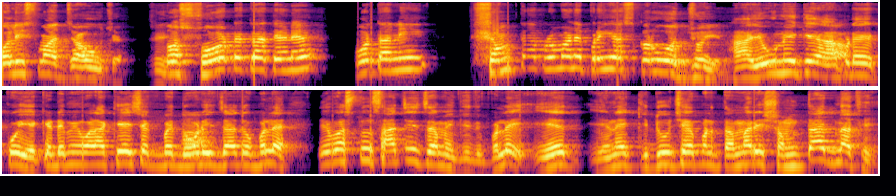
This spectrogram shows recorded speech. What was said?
પોલીસમાં જ જવું છે તો સો ટકા તેને પોતાની ક્ષમતા પ્રમાણે પ્રયાસ કરવો જ જોઈએ. હા એવું નહીં કે આપણે કોઈ એકેડેમી વાળા કહે છે કે ભાઈ દોડી જાજો ભલે. એ વસ્તુ સાચી છે અમે કીધું. ભલે એ એને કીધું છે પણ તમારી ક્ષમતા જ નથી.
